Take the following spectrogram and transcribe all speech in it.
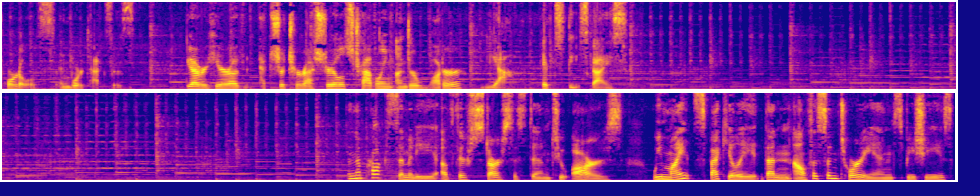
portals and vortexes. You ever hear of extraterrestrials traveling underwater? Yeah, it's these guys. In the proximity of their star system to ours, we might speculate that an Alpha Centaurian species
